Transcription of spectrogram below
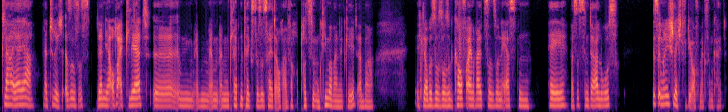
Klar, ja, ja, natürlich. Also es ist dann ja auch erklärt äh, im, im, im, Klappentext, dass es halt auch einfach trotzdem um Klimawandel geht. Aber ich glaube, so, so, so ein Kaufeinreiz und so einen ersten, hey, was ist denn da los? ist immer nicht schlecht für die Aufmerksamkeit.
